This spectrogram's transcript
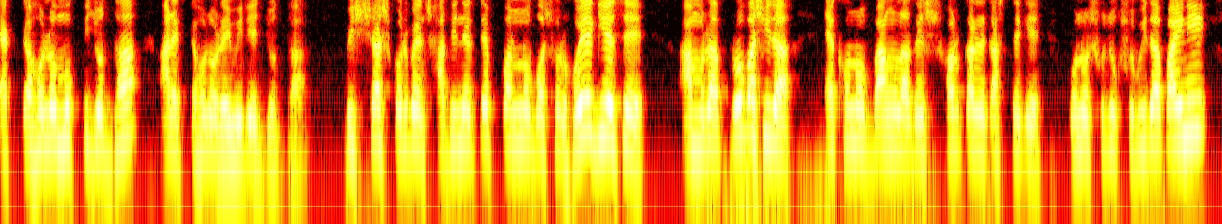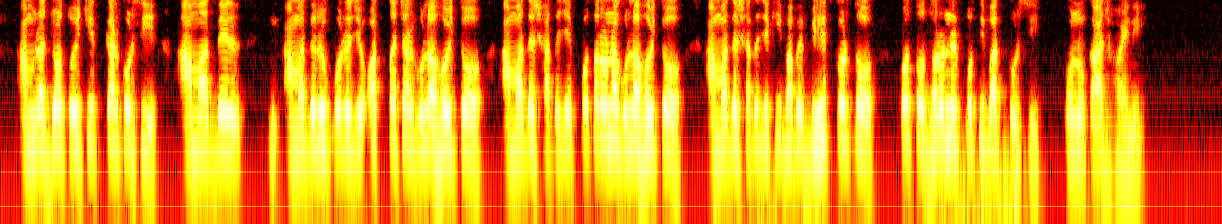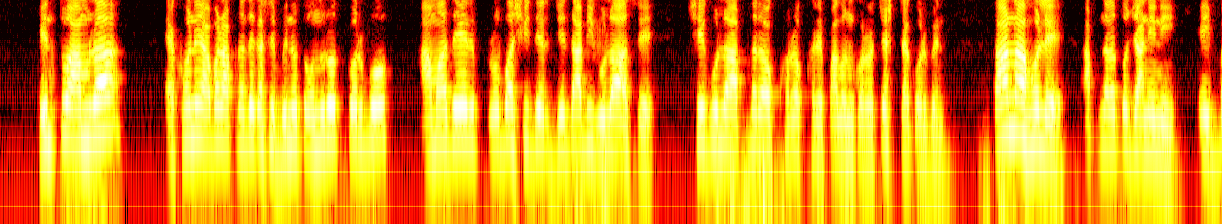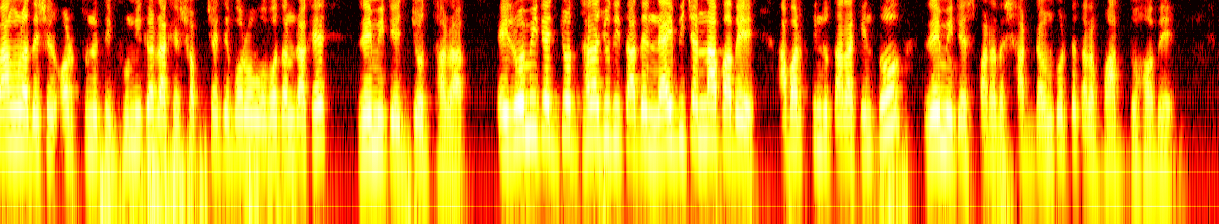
একটা হলো মুক্তিযোদ্ধা আর একটা হলো রেমিডিয়েট যোদ্ধা। বিশ্বাস করবেন, স্বাধীনের তেপ্পান্ন বছর হয়ে গিয়েছে, আমরা প্রবাসীরা এখনও বাংলাদেশ সরকারের কাছ থেকে কোনো সুযোগ সুবিধা পাইনি। আমরা যতই চিৎকার করছি, আমাদের আমাদের উপরে যে অত্যাচারগুলো হইতো, আমাদের সাথে যে প্রতারণাগুলো হইতো, আমাদের সাথে যে কীভাবে বিহিত করতো, কত ধরনের প্রতিবাদ করছি, কোনো কাজ হয়নি। কিন্তু আমরা এখনই আবার আপনাদের কাছে বিনত অনুরোধ করব, আমাদের প্রবাসীদের যে দাবিগুলো আছে, সেগুলো আপনারা অক্ষর অক্ষরে পালন করার চেষ্টা করবেন। তা না হলে আপনারা তো জানেনই, এই বাংলাদেশের অর্থনৈতিক ভূমিকা রাখে, সবচাইতে বড় অবদান রাখে রেমিটেজ যোদ্ধারা। এই রেমিটেজ যোদ্ধারা যদি তাদের ন্যায় বিচার না পাবে, আবার কিন্তু তারা কিন্তু রেমিটেজ পাঠাতে শাটডাউন করতে তারা বাধ্য হবে।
